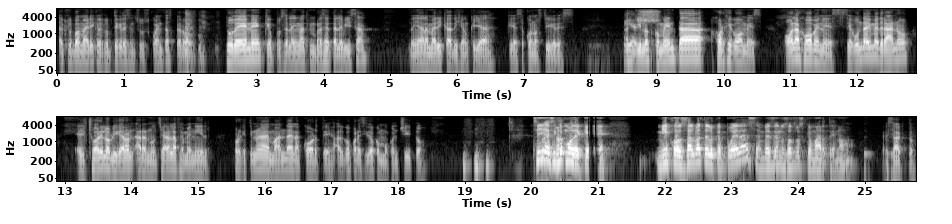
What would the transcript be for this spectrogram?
el Club América, el Club Tigres en sus cuentas, pero tu DN, que pues es la misma empresa de Televisa, dueña de la América, dijeron que ya, que ya está con los Tigres. Aquí nos comenta Jorge Gómez. Hola jóvenes, según David Medrano, el Chore lo obligaron a renunciar a la femenil porque tiene una demanda en la corte, algo parecido como con Chito. Sí, Pues, así no. como de que, mijo, sálvate lo que puedas en vez de nosotros quemarte, ¿no? Exacto.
